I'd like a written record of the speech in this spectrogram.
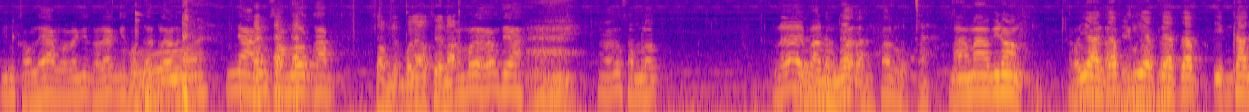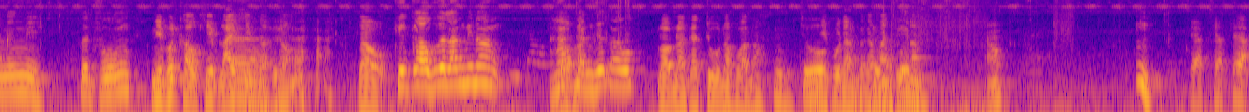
กินข้าวแรงมาไหมกินข้าวแรงกินข้าวเด็กแล้วนะย่างต้องสมรสครับสอมบ่แล้วเทื่อเนาะทำอะไรต้องเสียมาต้องสำรสเลยป้าหลูกป้าป้าหลูกมามาพี่น้องขออนุญาตครับเรียบแซ่บครับอีกครั้งหนึงนี่เพื่อนฝูง นี่เพิ่นเข้าคลิปไลฟ์คลิปครับพี่น้องเราคือเก่าคือหลังพี่น้องฮักกันคือเก่ารอบนั้นกระจูเนาะพ่อเนาะจูนี่ผู้นั้นเพิ่นก็มาจูนํเอ้าแซ่บแซ่บแซ่บ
